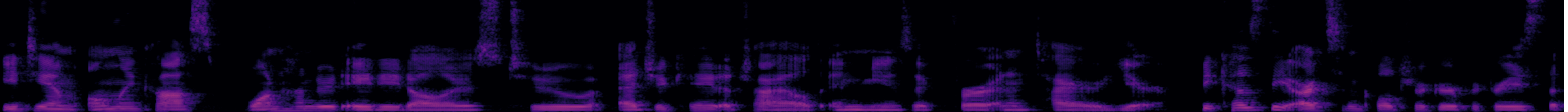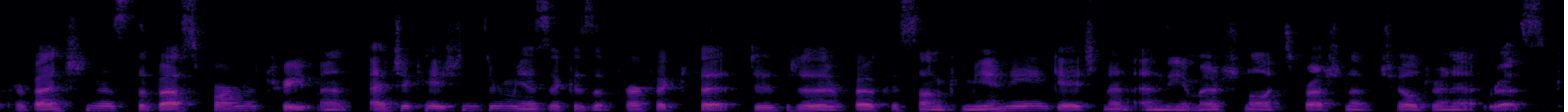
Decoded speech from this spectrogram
ETM only costs $180 to educate a child in music for an entire year. Because the Arts and Culture Group agrees that prevention is the best form of treatment, Education Through Music is a perfect fit due to their focus on community engagement and the emotional expression of children at risk.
